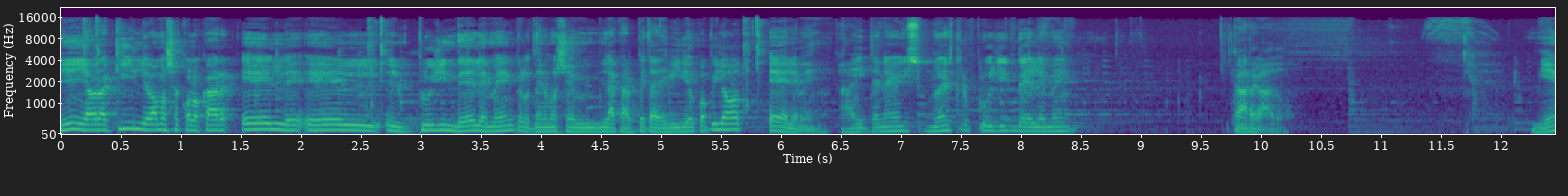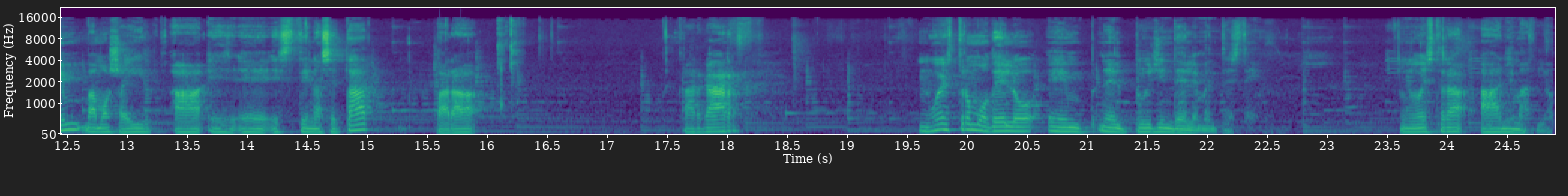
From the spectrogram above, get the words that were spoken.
Bien, y ahora aquí le vamos a colocar el, plugin de Element, que lo tenemos en la carpeta de vídeo copilot, Element. Ahí tenéis nuestro plugin de Element cargado. Bien, vamos a ir a eh, escena setup para cargar nuestro modelo en, el plugin de Element. Nuestra animación.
